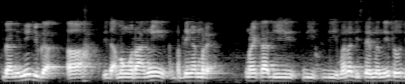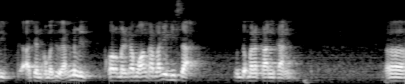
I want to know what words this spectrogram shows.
Dan ini juga uh, tidak mengurangi kepentingan mereka mereka di, di, di mana di statement itu di ASEAN Common Statement karena kalau mereka mau angkat lagi bisa untuk menekankan. Uh,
